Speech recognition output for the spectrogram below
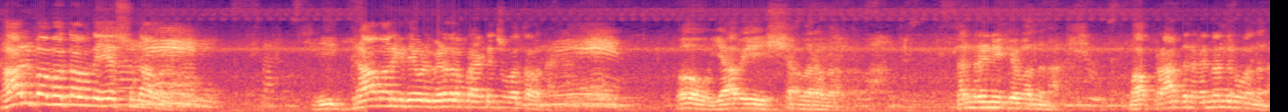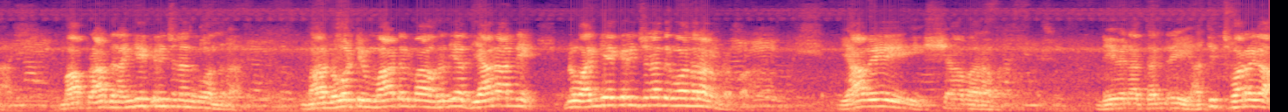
కాలిపోబోతా ఉంది వేస్తున్నాము ఈ గ్రామానికి దేవుడు విడుదల ప్రకటించబోతా ఉన్నాడు ఓ యాభై తండ్రి నీకే వందనాలు. మా ప్రార్థన విన్నందుకు వందనాలు. మా ప్రార్థన అంగీకరించినందుకు వందనాలు. మా నోటి మాటలు మా హృదయ ధ్యానాన్ని నువ్వు అంగీకరించినందుకు వందనాలు ప్రభా. యావే శాబరవర నీవే నా తండ్రి అతి త్వరగా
